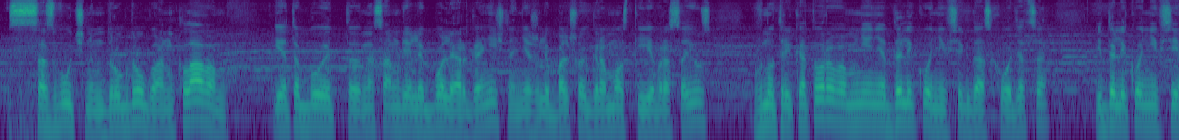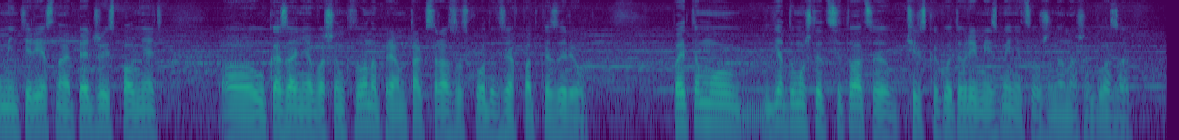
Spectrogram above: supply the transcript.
созвучным друг другу анклавам. И это будет э, на самом деле более органично, нежели большой громоздкий Евросоюз, внутри которого мнения далеко не всегда сходятся. И далеко не всем интересно, опять же, исполнять э, указания Вашингтона, прям так сразу сходу взяв под козырек. Поэтому я думаю, что эта ситуация через какое-то время изменится уже на наших глазах.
